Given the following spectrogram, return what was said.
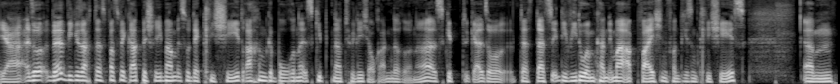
Ja, also, ne, wie gesagt, das, was wir gerade beschrieben haben, ist so der Klischee-Drachengeborene. Es gibt natürlich auch andere, ne? Es gibt, also, das, das Individuum kann immer abweichen von diesen Klischees. Ähm,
